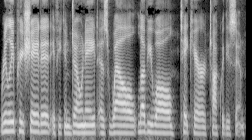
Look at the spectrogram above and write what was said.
Really appreciate it if you can donate as well. Love you all. Take care. Talk with you soon.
